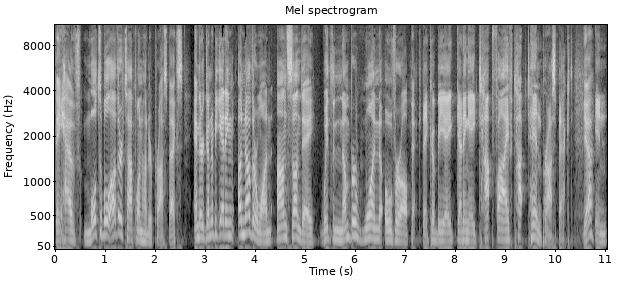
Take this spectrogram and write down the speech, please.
They have multiple other top 100 prospects, and they're going to be getting another one on Sunday with the number one overall pick. They could be a getting a top five, top ten prospect. Yeah. In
